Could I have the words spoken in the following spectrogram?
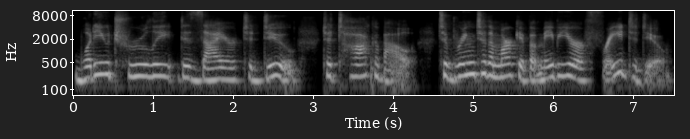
What do you truly desire to do, to talk about, to bring to the market, but maybe you're afraid to do?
